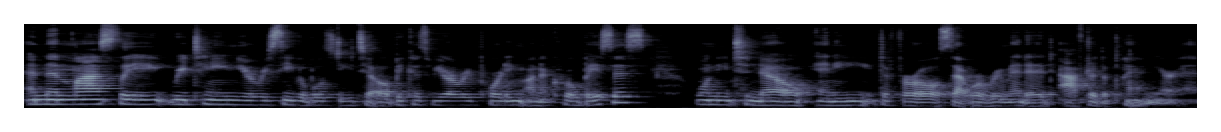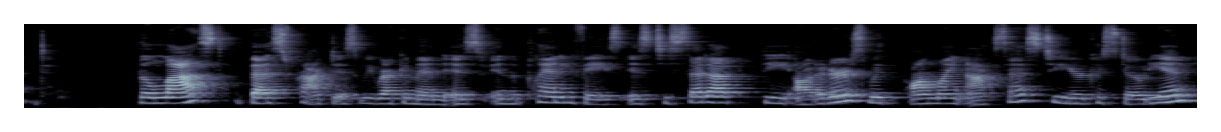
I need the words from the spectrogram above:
And then lastly, retain your receivables detail because we are reporting on accrual basis. We'll need to know any deferrals that were remitted after the plan year end. The last best practice we recommend is in the planning phase is to set up the auditors with online access to your custodian.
